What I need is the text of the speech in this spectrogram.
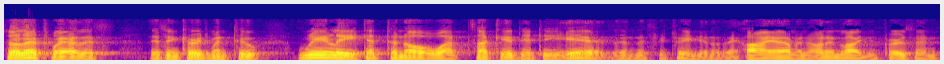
So that's where this this encouragement to really get to know what Sakyaditi is in this retreat. You know, say, I am an unenlightened person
